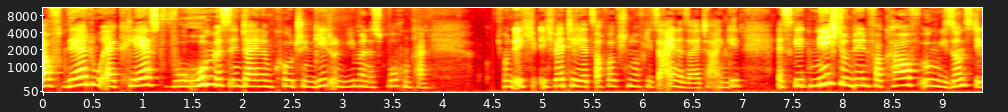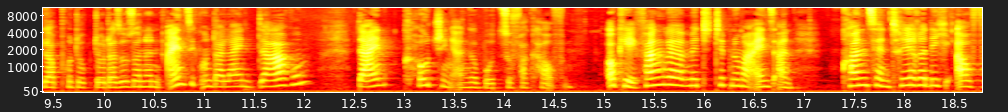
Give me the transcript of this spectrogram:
auf der du erklärst, worum es in deinem Coaching geht und wie man es buchen kann. Und ich, ich werde hier jetzt auch wirklich nur auf diese eine Seite eingehen. Es geht nicht um den Verkauf irgendwie sonstiger Produkte oder so, sondern einzig und allein darum, dein Coaching-Angebot zu verkaufen. Okay, fangen wir mit Tipp Nummer 1 an. Konzentriere dich auf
